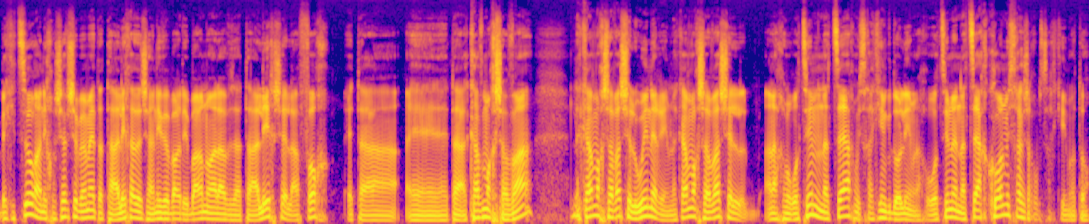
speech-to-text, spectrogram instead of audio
בקיצור, אני חושב שבאמת התהליך הזה שאני ובר דיברנו עליו, זה התהליך של להפוך את, ה, אה, את הקו מחשבה לקו מחשבה של ווינרים, לקו מחשבה של אנחנו רוצים לנצח משחקים גדולים, אנחנו רוצים לנצח כל משחק שאנחנו משחקים אותו.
